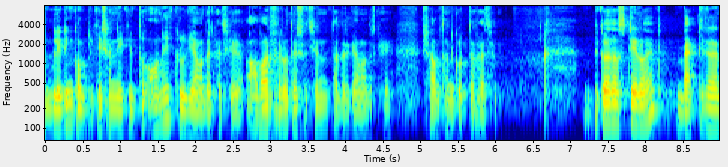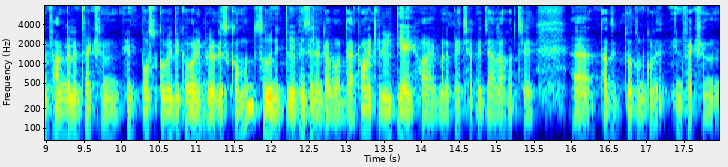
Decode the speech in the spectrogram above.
bleeding complication নিয়ে কিন্তু অনেক রুগী আমাদের কাছে আবার ফেরত এসেছেন তাদেরকে আমাদেরকে সাবধান করতে হয়েছে। Because of steroid, bacterial and fungal infection in post-COVID recovery period is common, so we need to be vigilant about. অনেকের ইউটিআই হয় মানে পেছাপে জ্বালা হচ্ছে তাদের নতুন করে ইনফেকশন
